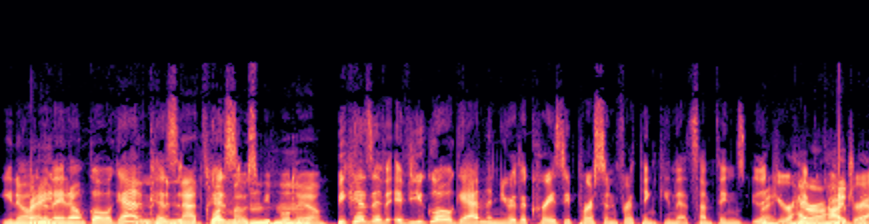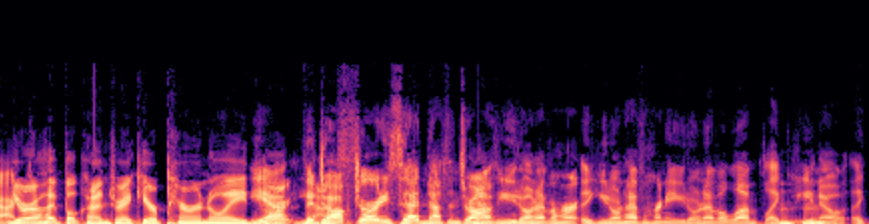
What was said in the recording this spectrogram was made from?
You know, and then they don't go again because and that's what most people Mhm. do. because if, if you go again, then you're the crazy person for thinking that something's like Right. you're a hypochondriac. you're a hypochondriac. You're paranoid. yeah, You're, the yes. doctor already said nothing's wrong Yeah. with you. You don't have a her- like you don't have a hernia. You don't have a lump. Like you Mhm. know, like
